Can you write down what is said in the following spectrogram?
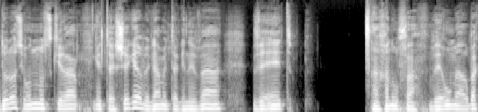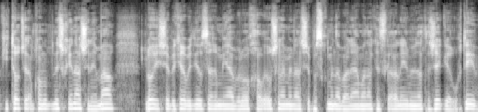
גדולות, שמאוד מזכירה את השקר וגם את הגניבה ואת החנופה, והוא מארבע כיתות שאינם קבלו בני שכינה, שנאמר לא ישב בקרב עושה רמיה ולא חבר ירושלים אלא שפסקו ממנה בעלי המנה כנזכר עליהם במדינת השקר, וכתיב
